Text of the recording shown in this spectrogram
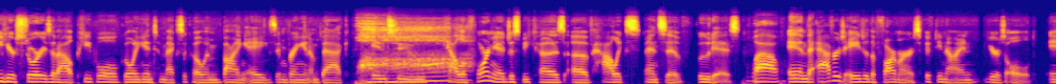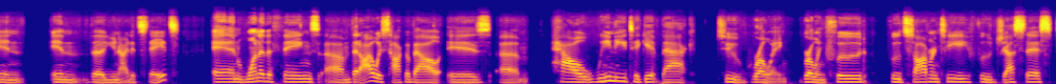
you hear stories about people going into Mexico and buying eggs and bringing them back wow. into California just because of how expensive food is. Wow. And the average age of the farmer is 59 years old in in the United States. And one of the things um, that I always talk about is um, how we need to get back to growing, growing food, food sovereignty, food justice,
